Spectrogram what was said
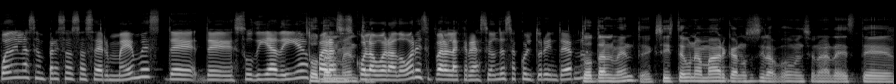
¿Pueden las empresas hacer memes de, su día a día para sus colaboradores y para la creación de esa cultura interna? Totalmente. Existe una marca, no sé si la puedo mencionar, este,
